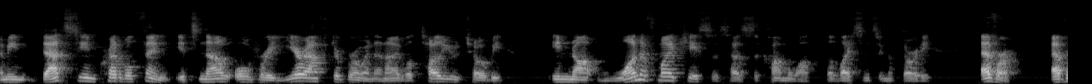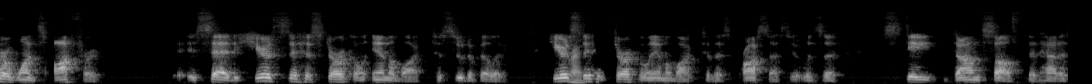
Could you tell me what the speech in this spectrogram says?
I mean that's the incredible thing. It's now over a year after bruen and i will tell you toby in not one of my cases has the commonwealth the licensing authority ever ever once offered it said here's the historical analog to suitability. Here's right. the historical analog to this process. It was a state down south that had a,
